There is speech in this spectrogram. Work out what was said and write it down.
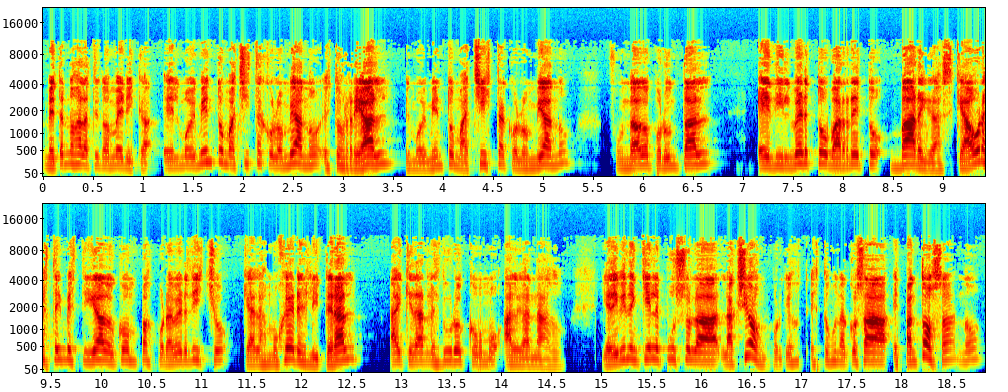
meternos a Latinoamérica. El movimiento machista colombiano, esto es real, el movimiento machista colombiano, fundado por un tal Edilberto Barreto Vargas, que ahora está investigado, compas, por haber dicho que a las mujeres, literal, hay que darles duro como al ganado. Y adivinen quién le puso la, acción, porque esto es una cosa espantosa, ¿no?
